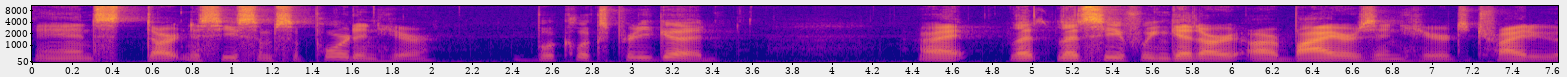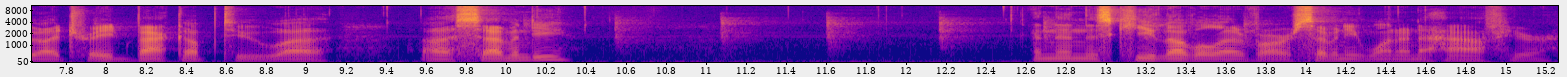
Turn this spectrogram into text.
And starting to see some support in here. Book looks pretty good. All right let, let's see if we can get our, our buyers in here to try to uh, trade back up to uh, uh, 70 and then this key level of our 71 and a half here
